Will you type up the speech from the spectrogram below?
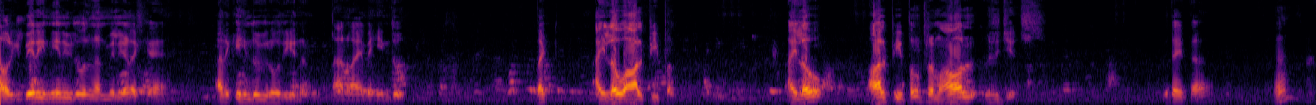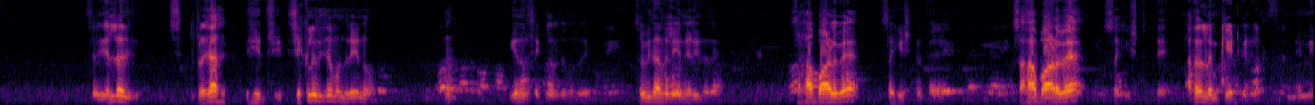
ಅವ್ರಿಗೆ ಬೇರೆ ಇನ್ನೇನು ಇಲ್ಲವಲ್ಲ ನನ್ನ ಮೇಲೆ ಹೇಳಕ್ಕೆ ಅದಕ್ಕೆ ಹಿಂದೂ ವಿರೋಧಿ ಏನದು ನಾನು I am a Hindu. But I love all people I love all people from all religions ಗೊತ್ತಾಯ್ತಾ? ಎಲ್ಲ ಪ್ರಜಾ ಸೆಕ್ಯುಲರಿಸಮ್ ಅಂದ್ರೆ ಏನು? ಏನಂದ್ರೆ ಏನದು ಸೆಕ್ಯುಲರಿಸಮ್ ಅಂದ್ರೆ? ಸಂವಿಧಾನದಲ್ಲಿ ಏನ್ ಹೇಳಿದ್ದಾರೆ? ಸಹಬಾಳ್ವೆ ಸಹಿಷ್ಣುತೆ. ಸಹಬಾಳ್ವೆ ಸಹಿಷ್ಣುತೆ. ಅದರಲ್ಲಿ ನಂಬಿಕೆ ಇಟ್ಕೊಂಡಿದ್ದಾರೆ.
